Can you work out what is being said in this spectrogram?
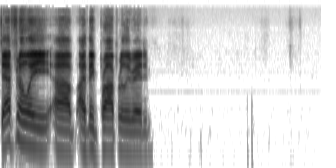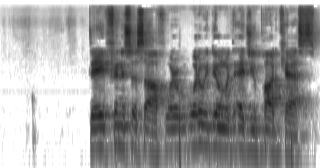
definitely, uh, I think properly rated. Dave, finish us off. What are, what are we doing with Edu podcasts?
